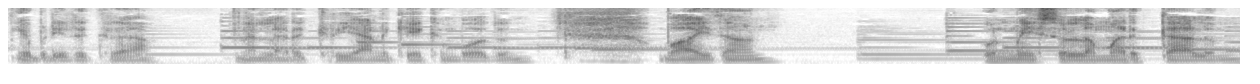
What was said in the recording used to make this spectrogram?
எப்படி இருக்கிறா? நல்லா இருக்கிறியான்னு கேட்கும்போது வாய்தான் உண்மை சொல்ல மறுத்தாலும்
